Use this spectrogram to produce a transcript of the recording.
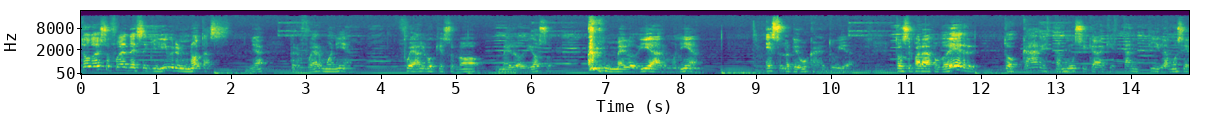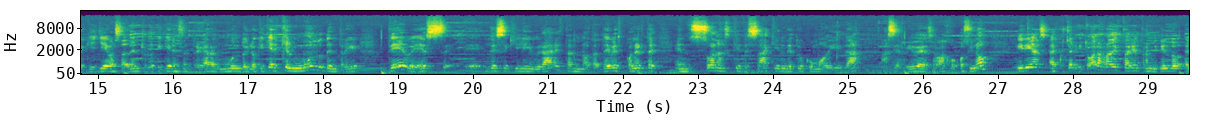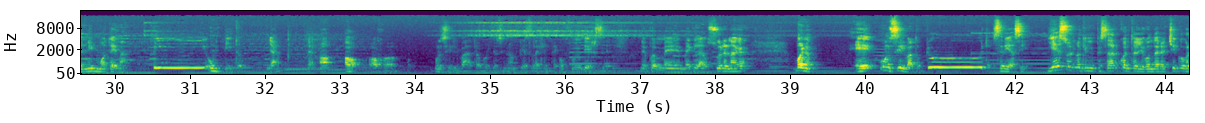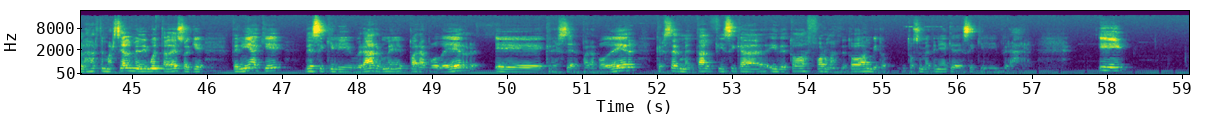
Todo eso fue desequilibrio en notas, ¿ya? Pero fue armonía. Fue algo que sonó melodioso. Melodía, armonía. Eso es lo que buscas en tu vida. Entonces, para poder tocar esta música que está en ti, la música que llevas adentro, lo que quieres entregar al mundo y lo que quieres que el mundo te entregue, debes eh, desequilibrar estas notas, debes ponerte en zonas que te saquen de tu comodidad hacia arriba y hacia abajo, o si no, irías a escuchar y todas las radios estarían transmitiendo el mismo tema. un pito, ¿ya? Oh, ojo, un silbato, porque si no empieza la gente a confundirse. Después me, me clausuran acá. Bueno, eh, un silbato. Sería así. Y eso es lo que me empecé a dar cuenta. Yo cuando era chico con las artes marciales me di cuenta de eso, que tenía que desequilibrarme para poder eh, crecer, para poder crecer mental, física y de todas formas, de todo ámbito. Entonces me tenía que desequilibrar. Y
